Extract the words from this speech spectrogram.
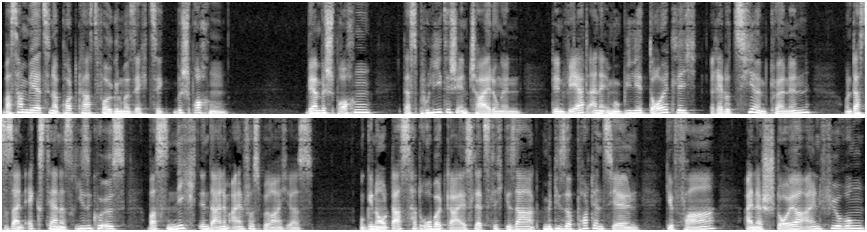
Was haben wir jetzt in der Podcast-Folge Nummer 60 besprochen? Wir haben besprochen, dass politische Entscheidungen den Wert einer Immobilie deutlich reduzieren können und dass das ein externes Risiko ist, was nicht in deinem Einflussbereich ist. Und genau das hat Robert Geis letztlich gesagt, mit dieser potenziellen Gefahr einer Steuereinführung,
